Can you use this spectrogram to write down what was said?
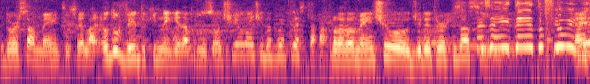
do orçamento, sei lá. Eu duvido que ninguém da produção tinha um notebook pra emprestar. Provavelmente o diretor quis assim. Mas é a ideia do filme É, mesmo,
